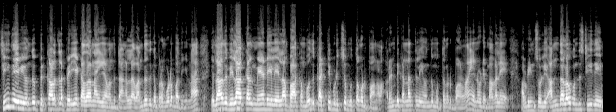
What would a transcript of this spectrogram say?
ஸ்ரீதேவி வந்து பிற்காலத்தில் பெரிய கதாநாயகியாக வந்துட்டாங்கல்ல. வந்ததுக்கப்புறம் கூட பார்த்தீங்கன்னா ஏதாவது விழாக்கள் மேடையிலெல்லாம் பார்க்கும்போது கட்டி பிடிச்சி முத்தம் கொடுப்பாங்களாம். ரெண்டு கன்னத்துலேயும் வந்து முத்தம் கொடுப்பாங்களாம் என்னுடைய மகளே அப்படின்னு சொல்லி. அந்த அளவுக்கு வந்து ஸ்ரீதேவி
